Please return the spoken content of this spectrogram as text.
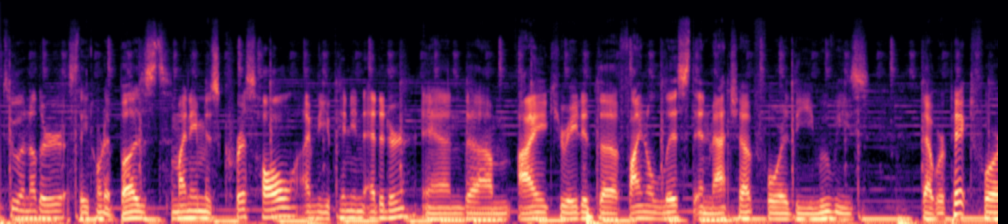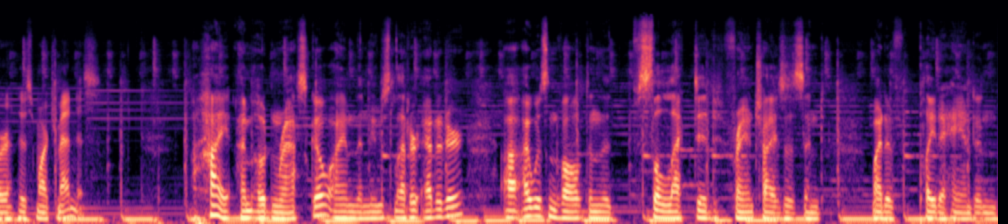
to another State Hornet Buzzed. My name is Chris Hall. I'm the opinion editor, and um, I curated the final list and matchup for the movies that were picked for this March Madness. Hi, I'm Odin Rasco. I am the newsletter editor. Uh, I was involved in the selected franchises and might have played a hand in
